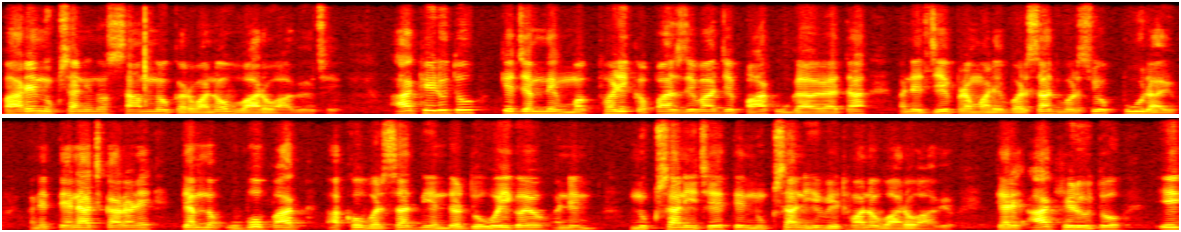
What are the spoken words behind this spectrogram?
ભારે નુકસાનીનો સામનો કરવાનો વારો આવ્યો છે. આ ખેડૂતો કે જેમને મગફળી કપાસ જેવા જે પાક ઉગાવ્યા હતા અને જે પ્રમાણે વરસાદ વરસ્યો, પૂર આવ્યું અને તેના જ કારણે તેમનો ઊભો પાક આખો વરસાદની અંદર ધોવાઈ ગયો અને નુકસાની છે તે નુકસાની વેઠવાનો વારો આવ્યો. ત્યારે આ ખેડૂતો એ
